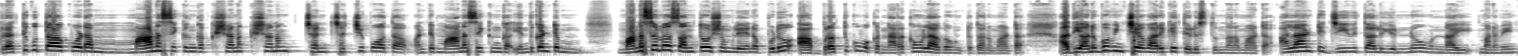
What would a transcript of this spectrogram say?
బ్రతుకుతా కూడా మానసికంగా క్షణక్షణం చ చచ్చిపోతా. అంటే మానసికంగా ఎందుకంటే మనసులో సంతోషం లేనప్పుడు ఆ బ్రతుకు ఒక నరకంలాగా ఉంటుందన్నమాట. అది అనుభవించే వారికే తెలుస్తుందన్నమాట. అలాంటి జీవితాలు ఎన్నో ఉన్నాయి. మనం ఏం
